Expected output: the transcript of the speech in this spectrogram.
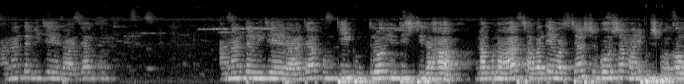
अनंत विजय राजा कुंत అనంత విజయ రాజా కుంతి పుత్రో యుధిష్ఠిర నకుల సవదేవస్య సవదేవశ్చ అని పుష్పకౌ.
